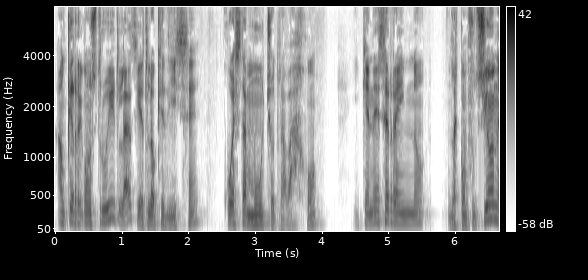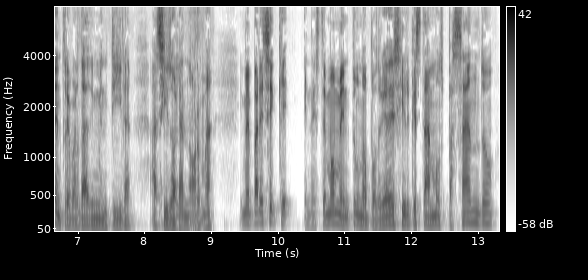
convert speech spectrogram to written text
aunque reconstruirlas, y es lo que dice, cuesta mucho trabajo, y que en ese reino la confusión entre verdad y mentira ha sido la norma. Y me parece que en este momento uno podría decir que estamos pasando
